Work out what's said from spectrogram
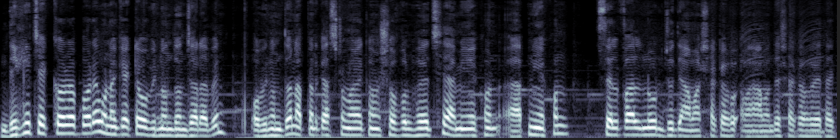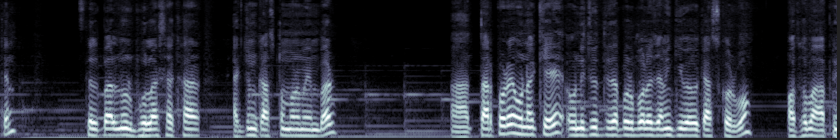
দেখে চেক করার পরে ওনাকে একটা অভিনন্দন জানাবেন। অভিনন্দন, আপনার কাস্টমার অ্যাকাউন্ট সফল হয়েছে। আমি এখন, আপনি এখন সেলফাল নূর যদি আমার শাখা আমাদের শাখা হয়ে থাকেন সেলফাল নূর ভোলা শাখার একজন কাস্টমার মেম্বার তারপরে ওনাকে, উনি যদি তারপর বলে যে আমি কীভাবে কাজ করব, অথবা আপনি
